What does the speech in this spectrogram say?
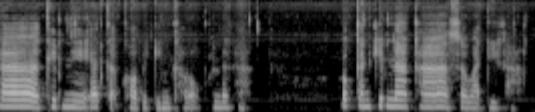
ค่ะ คลิปนี้แอดก็ขอไปกินข้าวก่อนเด้อค่ะพบกันคลิปหน้าค่ะ สวัสดีค่ะ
